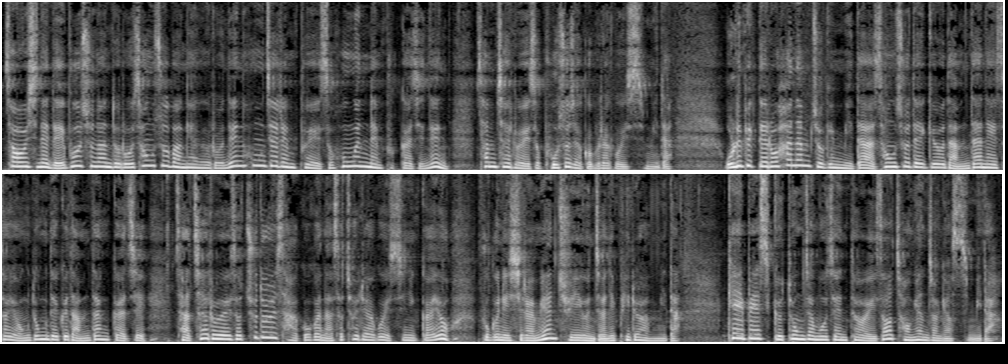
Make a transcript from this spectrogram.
서울시내 내부순환도로 성수 방향으로는 홍제램프에서 홍은램프까지는 3차로에서 보수 작업을 하고 있습니다. 올림픽대로 하남 쪽입니다. 성수대교 남단에서 영동대교 남단까지 4차로에서 추돌 사고가 나서 처리하고 있으니까요. 부근이시라면 주의 운전이 필요합니다. KBS 교통정보센터에서 정현정이었습니다.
